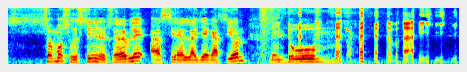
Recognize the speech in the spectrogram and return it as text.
Somos su destino inexorable hacia la llegación del Doom. Bye.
